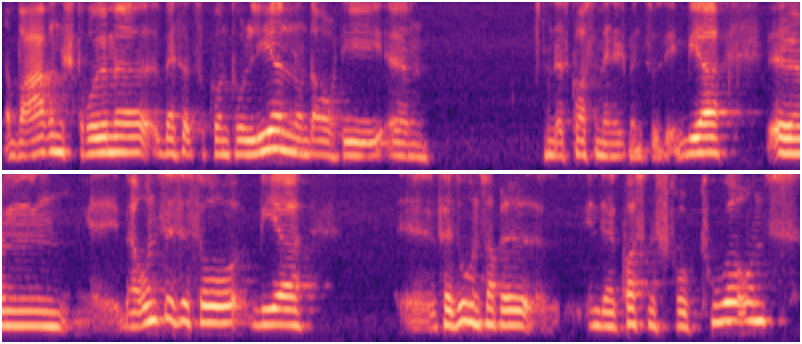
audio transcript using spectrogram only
Warenströme besser zu kontrollieren und auch die, ähm, um das Kostenmanagement zu sehen. Wir, ähm, bei uns ist es so, wir äh, versuchen zum Beispiel in der Kostenstruktur uns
